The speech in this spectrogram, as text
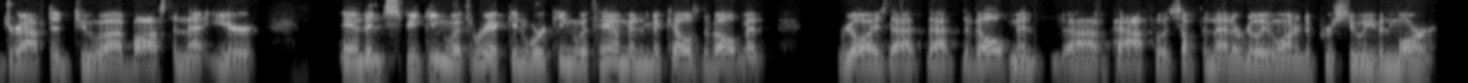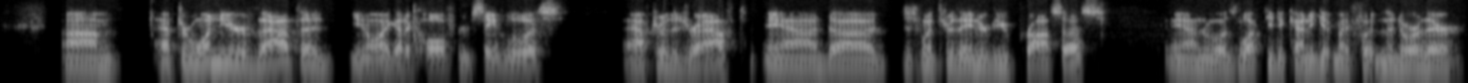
drafted to uh, Boston that year. And then speaking with Rick and working with him and Mikhail's development, realized that that development uh, path was something that I really wanted to pursue even more. Um, after one year of that, uh, you know, I got a call from St. Louis after the draft and uh, just went through the interview process and was lucky to kind of get my foot in the door there.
